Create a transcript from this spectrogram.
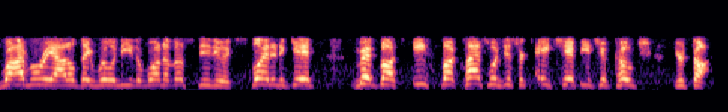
rivalry. I don't think really neither one of us need to explain it again. Mid Buck, East Buck, Class 1 District 8 Championship Coach, your thoughts?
